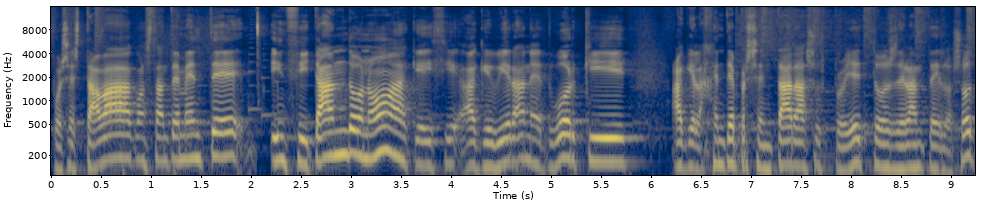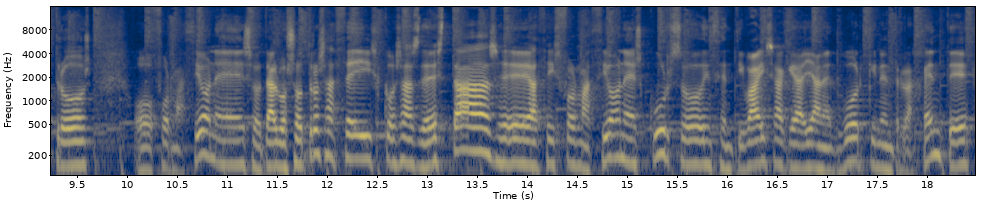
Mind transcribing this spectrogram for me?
pues estaba constantemente incitando ¿no? a, que, a que hubiera networking, a que la gente presentara sus proyectos delante de los otros, o formaciones, o tal. ¿Vosotros hacéis cosas de estas? Eh, ¿Hacéis formaciones, cursos? ¿Incentiváis a que haya networking entre la gente?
